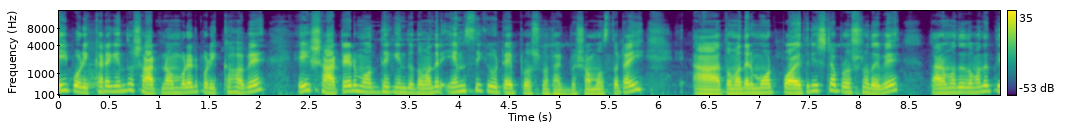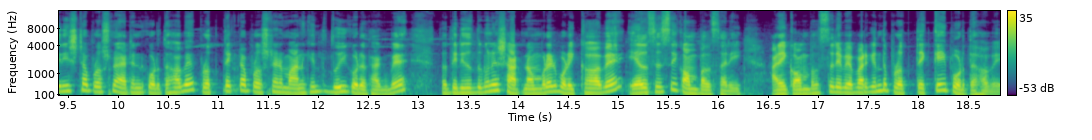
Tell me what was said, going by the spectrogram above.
এই পরীক্ষাটা কিন্তু ষাট নম্বরের পরীক্ষা হবে। এই ষাটের মধ্যে কিন্তু তোমাদের এমসিকিউ টাইপ প্রশ্ন থাকবে সমস্তটাই। তোমাদের মোট পঁয়ত্রিশটা প্রশ্ন দেবে। তার মধ্যে তোমাদের তিরিশটা প্রশ্ন অ্যাটেন্ড করতে হবে। প্রত্যেকটা প্রশ্নের মান কিন্তু দুই করে থাকবে। তো তিরিশ দুগুণে ষাট নম্বরের পরীক্ষা হবে এলসিসি কম্পালসারি আর এই কম্পালসারি পেপার কিন্তু প্রত্যেককেই পড়তে হবে।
